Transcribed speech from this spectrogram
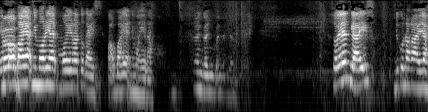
Yung Um, paubaya ni Moira, Moira to guys. Paubaya ni Moira. Ang ganyan ba na dyan? So, ayan guys. Hindi ko na kaya.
